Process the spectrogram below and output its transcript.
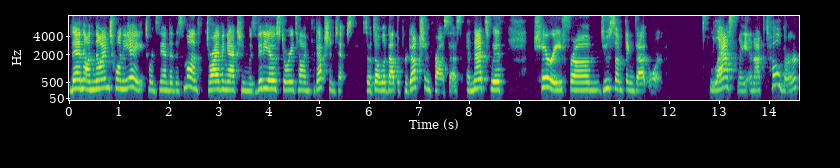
Then on 928, towards the end of this month, Driving Action with Video Storytelling Production Tips. So it's all about the production process, and that's with Carrie from dosomething.org. Lastly, in October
